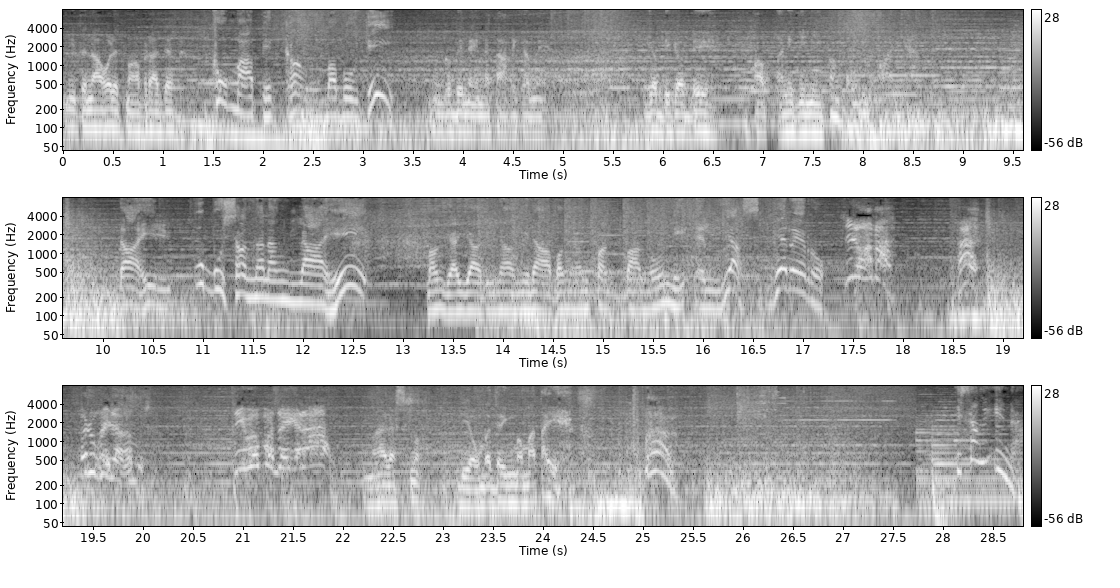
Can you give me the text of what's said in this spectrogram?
Dito na ulit mga brother. Kumapit kang mabuti. Nung gabi na inatake kami. Gabi-gabi, papaniginipan ko ang mukha niya. Dahil ubusan na ng lahi. Mangyayari na ang inaabangang pagbangon ni Elias Guerrero. Sino ka ba? Ha? Ano kailangan mo? Di mo pasay ka na! Malas mo, di ako madaling mamatay. Isang ina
